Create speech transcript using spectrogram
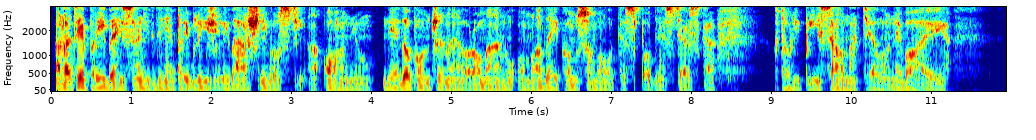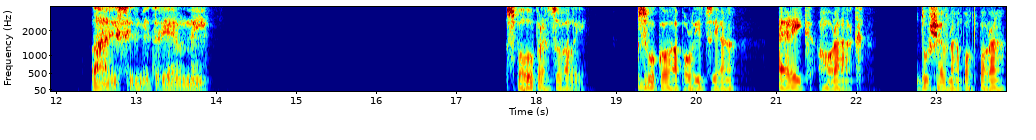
ale tie príbehy sa nikdy nepriblížili vášnivosti a ohňu nedokončeného románu o mladej komsomolke z Podnestiarska, ktorý písal na telo nebohej Larisy Dmitrievny. Spolupracovali zvuková polícia, Erik Horák, duševná podpora,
